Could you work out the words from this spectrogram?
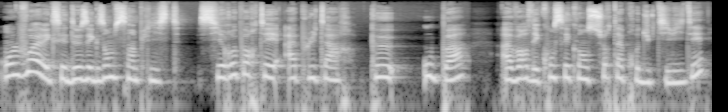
On le voit avec ces deux exemples simplistes. Si reporter à plus tard peut ou pas avoir des conséquences sur ta productivité,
